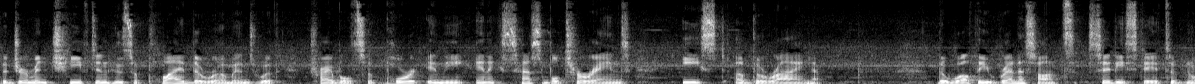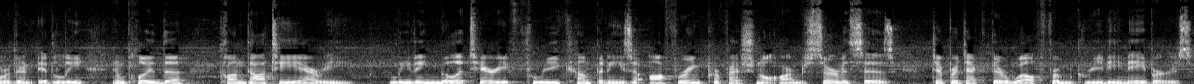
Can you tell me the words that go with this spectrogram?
the German chieftain who supplied the Romans with tribal support in the inaccessible terrains east of the Rhine. The wealthy Renaissance city states of northern Italy employed the condottieri, leading military free companies offering professional armed services to protect their wealth from greedy neighbors.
